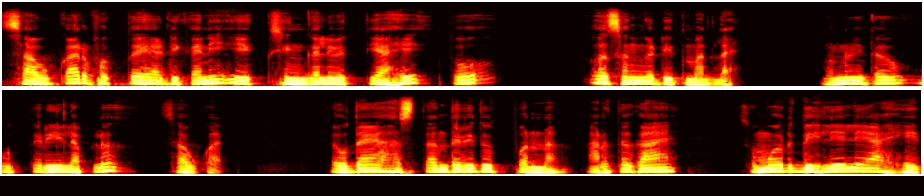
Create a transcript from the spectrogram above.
सावकार फक्त ह्या ठिकाणी एक सिंगल व्यक्ती आहे. तो असंघटितमधला आहे. म्हणून इथं उत्तर येईल आपलं सावकार. चौदा आहे हस्तांतरित उत्पन्न. अर्थ काय? समोर दिलेले आहेत.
